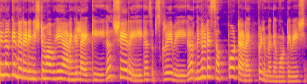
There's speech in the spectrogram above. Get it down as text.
നിങ്ങൾക്ക് എന്റെ റീഡിംഗ് ഇഷ്ടമാവുകയാണെങ്കിൽ ലൈക്ക് ചെയ്യുക ഷെയർ ചെയ്യുക സബ്സ്ക്രൈബ് ചെയ്യുക. നിങ്ങളുടെ സപ്പോർട്ടാണ് എപ്പോഴും എന്റെ മോട്ടിവേഷൻ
